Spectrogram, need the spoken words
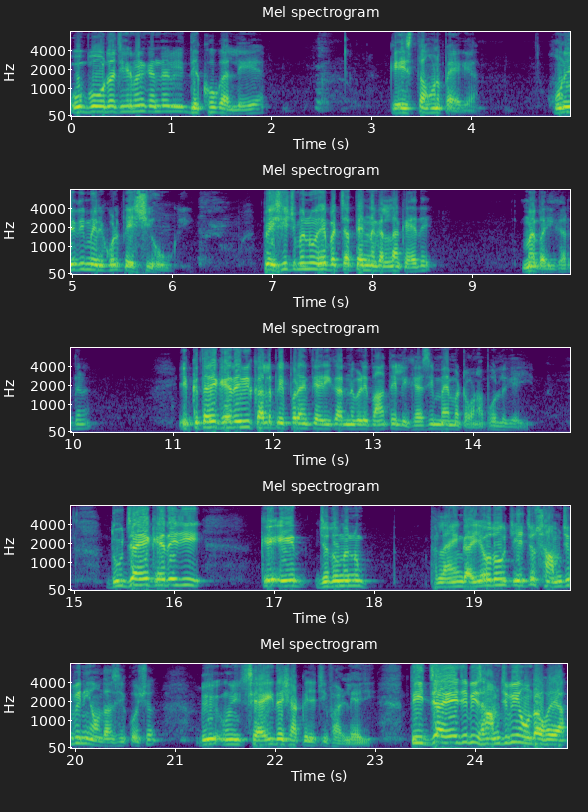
ਉਹ ਬੋਰਡ ਦਾ ਚੇਅਰਮੈਨ ਕਹਿੰਦਾ ਵੀ ਦੇਖੋ ਗੱਲ ਇਹ ਹੈ, ਕੇਸ ਤਾਂ ਹੁਣ ਪੈ ਗਿਆ। ਹੁਣ ਇਹਦੀ ਮੇਰੇ ਕੋਲ ਪੇਸ਼ੀ ਹੋਊਗੀ। ਪੇਸ਼ੀ 'ਚ ਮੈਨੂੰ ਇਹ ਬੱਚਾ ਤਿੰਨ ਗੱਲਾਂ ਕਹਿ ਦੇ। ਮੈਂ ਬਰੀ ਕਰ ਦੇਣਾ। ਇੱਕ ਤਾਂ ਇਹ ਕਹਦੇ ਵੀ ਕੱਲ ਪੇਪਰਾਂ ਦੀ ਤਿਆਰੀ ਕਰਨ ਵੇਲੇ ਬਾਂਹ ਤੇ ਲਿਖਿਆ ਸੀ ਮੈਂ ਮਟਾਉਣਾ ਭੁੱਲ ਗਿਆ ਜੀ। ਦੂਜਾ ਇਹ ਕਹਦੇ ਜੀ ਕਿ ਇਹ ਜਦੋਂ ਮੈਨੂੰ ਫਲਾਇੰਗ ਆਈ ਆ, ਉਦੋਂ ਇਹ ਚੋਂ ਸਮਝ ਵੀ ਨਹੀਂ ਆਉਂਦਾ ਸੀ ਕੁਝ ਵੀ ਉਹੀ ਸਿਆਹੀ ਦੇ ਸ਼ੱਕ ਜਿਹੀ ਫੜ ਲਿਆ ਜੀ। ਤੀਜਾ ਇਹ ਜੀ ਵੀ ਸਮਝ ਵੀ ਆਉਂਦਾ ਹੋਇਆ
